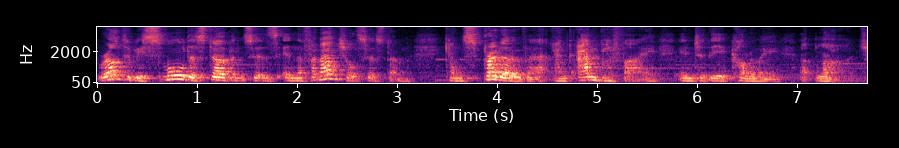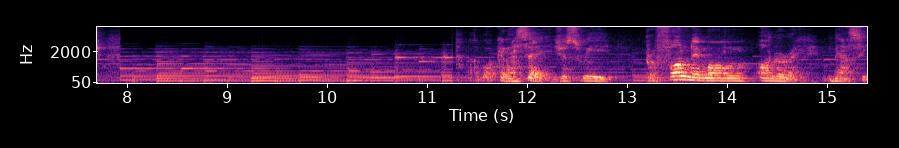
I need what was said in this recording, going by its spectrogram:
relatively small disturbances in the financial system can spread over and amplify into the economy at large. Uh, what can I say? Je suis profondément honoré. Merci.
